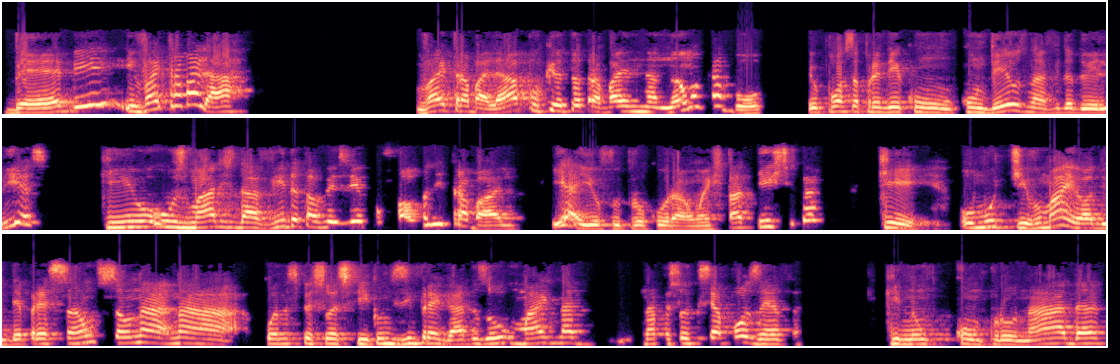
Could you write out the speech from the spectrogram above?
bebe e vai trabalhar. Vai trabalhar porque o teu trabalho ainda não acabou eu posso aprender com, com Deus na vida do Elias que os males da vida talvez venham por falta de trabalho. E aí eu fui procurar uma estatística que o motivo maior de depressão são na, na quando as pessoas ficam desempregadas ou mais na, na pessoa que se aposenta, que não comprou nada,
